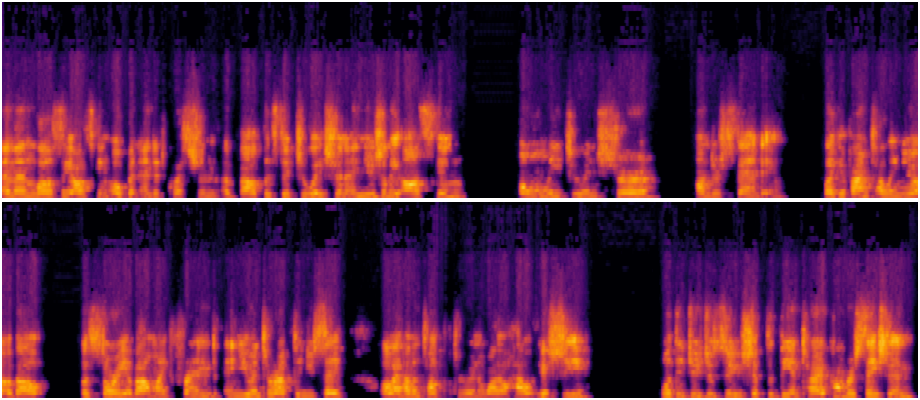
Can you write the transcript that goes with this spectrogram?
And then lastly, asking open-ended question about the situation and usually asking only to ensure understanding. Like if I'm telling you about a story about my friend and you interrupt and you say, Oh, I haven't talked to her in a while. How is she? What did you just do? You shifted the entire conversation.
